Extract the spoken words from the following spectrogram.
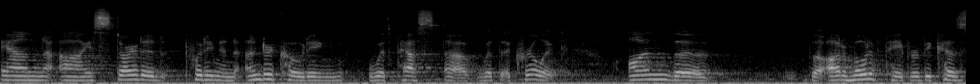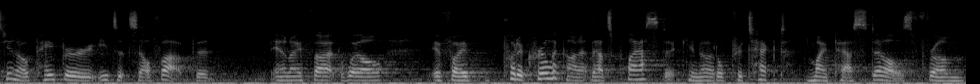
And I started putting an undercoating with, past, uh, with acrylic on the, the automotive paper because, you know, paper eats itself up. It, and I thought, well, if I put acrylic on it, that's plastic. You know, it'll protect my pastels from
